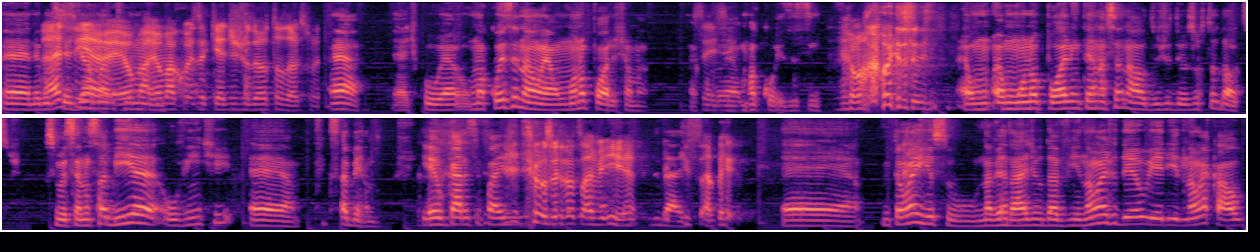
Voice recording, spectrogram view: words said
é, negocia É sim, diamante. é, é uma, é uma coisa que é de judeu ortodoxo mesmo. É, é tipo, é uma coisa não, é um monopólio chama. É, Sim, é sim. uma coisa, assim. É uma coisa. É um, é um monopólio internacional dos judeus ortodoxos. Se você não sabia, ouvinte, é, fique sabendo. E aí o cara se faz Se você não sabia, idade. que saber. É, então é isso. Na verdade, o Davi não é judeu e ele não é calvo.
